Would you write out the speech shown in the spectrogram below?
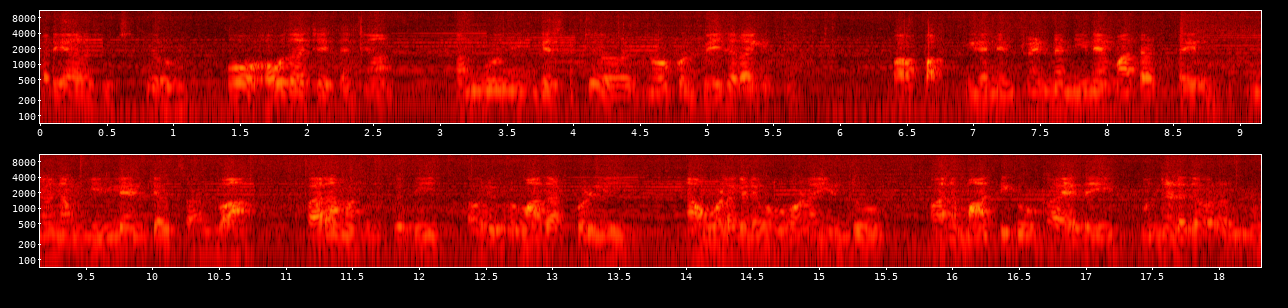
ಪರಿಹಾರ ಸೂಚಿಸಿದರು. ಓ, ಹೌದಾ ಚೈತನ್ಯ? ನಮಗೂ ನಿನ್ ಗೆಸ್ಟ್ ನೋಡ್ಕೊಂಡು ಬೇಜಾರಾಗಿತ್ತು ಪಾಪ, ಈಗ ನಿನ್ ಫ್ರೆಂಡ್ ನೀನೇ ಮಾತಾಡ್ತಾ ಇರು. ಇನ್ನು ನಮ್ಗೆ ಇಲ್ಲೇನು ಕೆಲಸ ಅಲ್ವಾ? ಪಾರಾಮ ಸಂಸ್ಕೃತಿ ಅವರಿಬ್ರು ಮಾತಾಡ್ಕೊಳ್ಳಿ. ನಾವು ಒಳಗಡೆ ಹೋಗೋಣ ಎಂದು ಅವನ ಮಾತಿಗೂ ಕಾಯದೆ ಮುನ್ನಡೆದವರನ್ನು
